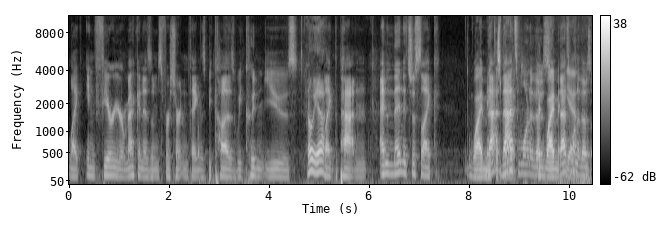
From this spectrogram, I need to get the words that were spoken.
like inferior mechanisms for certain things because we couldn't use oh yeah like the patent, and then it's just like why make that, this that's product? one of Like, those why that's yeah. one of those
